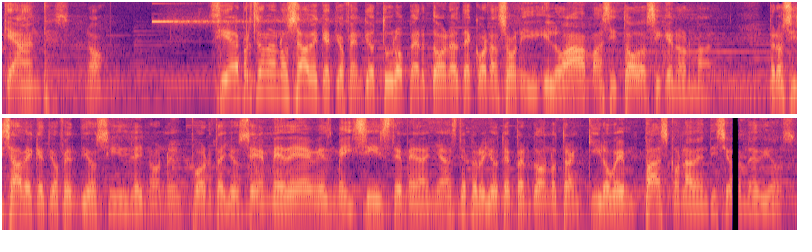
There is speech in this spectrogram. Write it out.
que antes. No. Si la persona no sabe que te ofendió, tú lo perdonas de corazón y, lo amas y todo sigue normal. Pero si sabe que te ofendió, sí, no, no importa, yo sé, me debes, me hiciste, me dañaste, pero yo te perdono, tranquilo, ve en paz con la bendición de Dios.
